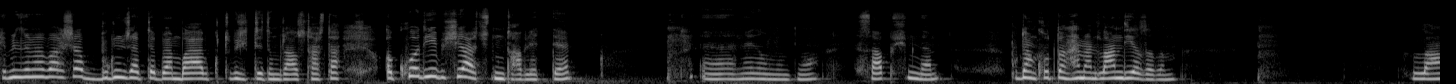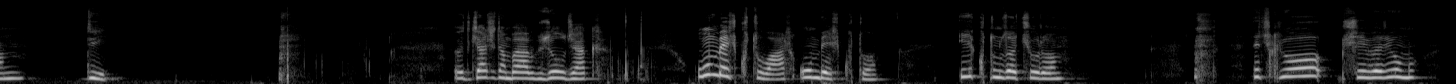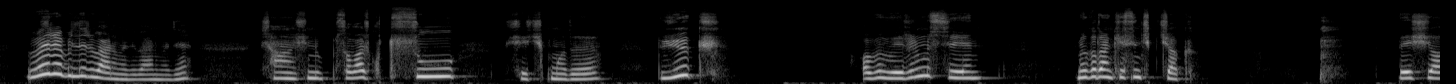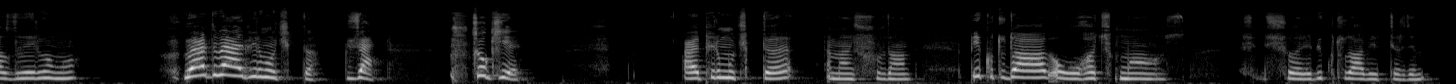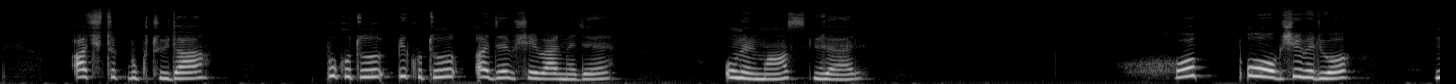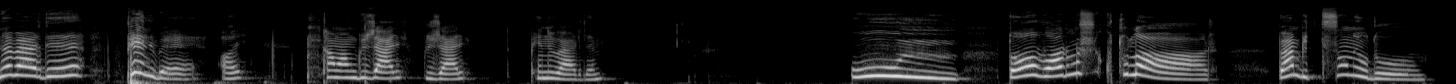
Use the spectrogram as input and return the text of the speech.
Hepinize merhaba arkadaşlar. Bugün Zep'te ben bayağı bir kutu biriktirdim Brawl Stars'ta. Aqua diye bir şey açtım tablette. Ee, neydi onun adı? Hesap şimdiden. Buradan koddan hemen Landi yazalım. Landi. Evet gerçekten bayağı güzel olacak. 15 kutu var. 15 kutu. İlk kutumuzu açıyorum. Ne çıkıyor? Bir şey veriyor mu? Verebilir vermedi vermedi. Şu an şimdi savaş kutusu şey çıkmadı. Büyük. Abi verir misin? Mega'dan kesin çıkacak. 5 yazdı veriyor mu? Verdi ve El Primo çıktı. Güzel. Çok iyi. El Primo çıktı. Hemen şuradan. Bir kutu daha. Oha çıkmaz. Şimdi şöyle bir kutu daha biriktirdim. Açtık bu kutuyu da. Bu kutu bir kutu hadi bir şey vermedi. 10 elmas güzel. Hop. O bir şey veriyor. Ne verdi? Peni be. Ay. Tamam güzel güzel. Peni verdim. Uy. Daha varmış kutular. Ben bitti sanıyordum.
